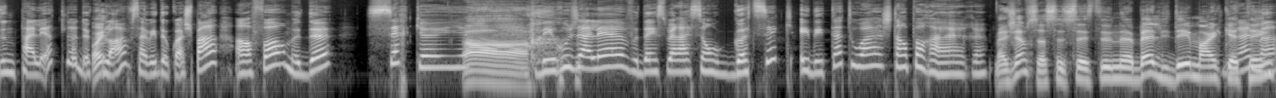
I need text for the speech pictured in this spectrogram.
une palette là, de Ouais. couleurs. Vous savez de quoi je parle, en forme de cercueil. Ah, Des rouges à lèvres d'inspiration gothique et des tatouages temporaires. ben j'aime ça. C'est- une belle idée marketing. Vraiment.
